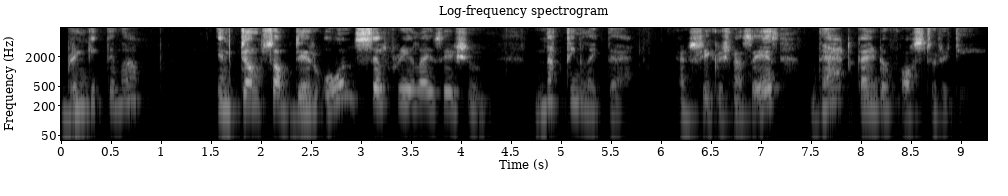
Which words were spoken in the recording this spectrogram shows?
bringing them up, in terms of their own self realization, nothing like that. And Sri Krishna says that kind of austerity,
